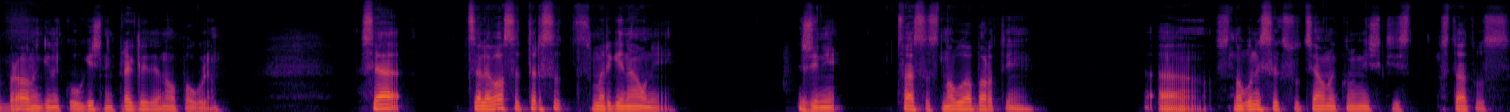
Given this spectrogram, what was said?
броя на гинекологични прегледи е много по-голям. Сега целево се търсят маргинални жени. Това с много аборти, а, с много нисък социално-економически статус.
